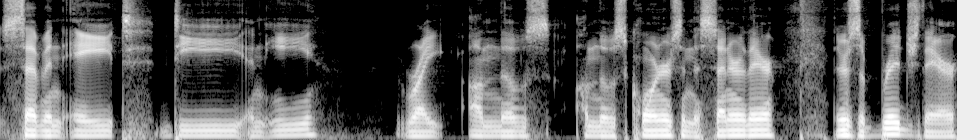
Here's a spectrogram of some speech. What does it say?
7, 8, D, and E right on those on those corners in the center there. There's a bridge there.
